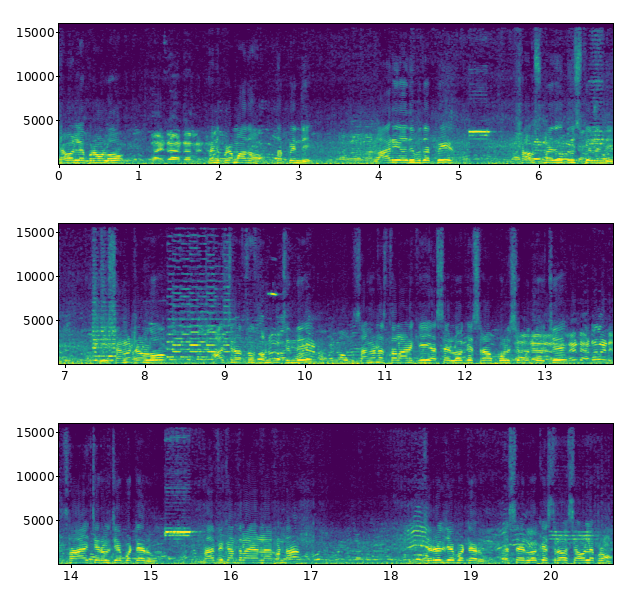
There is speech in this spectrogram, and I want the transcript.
శవలేపురంలో పెను ప్రమాదం తప్పింది. లారీ అదుపు తప్పి షాప్స్ మీదకు దూసుకెళ్ళింది. ఈ సంఘటనలో ఆస్తి నష్టం సంభవించింది. సంఘటన స్థలానికి ఎస్ఐ లోకేశ్వరరావు పోలీసు సిబ్బంది వచ్చి సహాయ చర్యలు చేపట్టారు. ట్రాఫిక్ అంతరాయం లేకుండా చర్యలు చేపట్టారు. ఎస్ఐ లోకేశ్వరరావు శవలేపురం.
